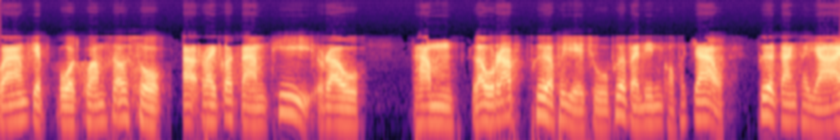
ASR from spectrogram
ความเจ็บปวดความเศร้าโศก อะไรก็ตามที่เรา ทำเรารับเพื่อพระเยซูเพื่อแผ่นดินของพระเจ้า เพื่อการขยาย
